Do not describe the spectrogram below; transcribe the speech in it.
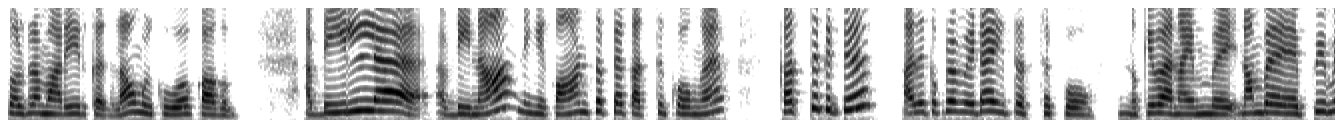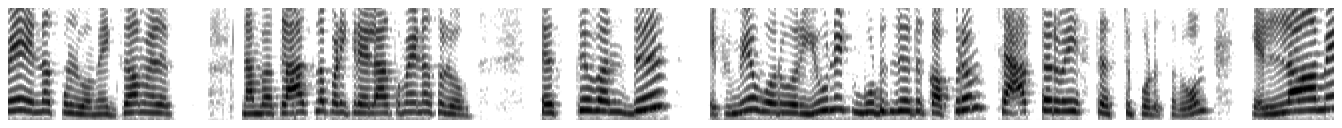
சொல்கிற மாதிரி இருக்கிறதுலாம் உங்களுக்கு ஒர்க் ஆகும். அப்படி இல்லை அப்படின்னா நீங்கள் கான்செப்டை கற்றுக்கோங்க கற்றுக்கிட்டு அதுக்கப்புறமேட்டா இந்த ஸ்டெப் ஓகேவா நம்ம நம்ம எப்பயுமே என்ன சொல்லுவோம்? எக்ஸாம் நம்ம கிளாஸில் படிக்கிற எல்லாருக்குமே என்ன சொல்லுவோம்? டெஸ்ட்டு வந்து எப்பயுமே ஒரு ஒரு யூனிட் முடிஞ்சதுக்கு அப்புறம் சாப்டர் வைஸ் டெஸ்ட் போட சொல்லுவோம். எல்லாமே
